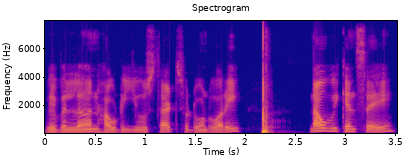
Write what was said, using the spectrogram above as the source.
We will learn how to use that, so don't worry. Now we can say,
